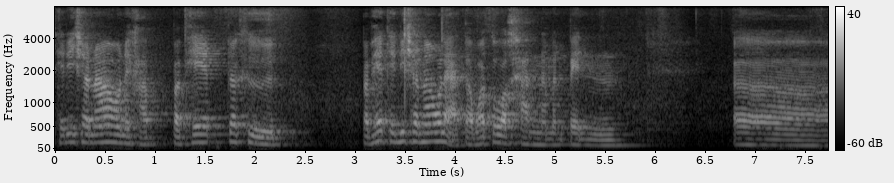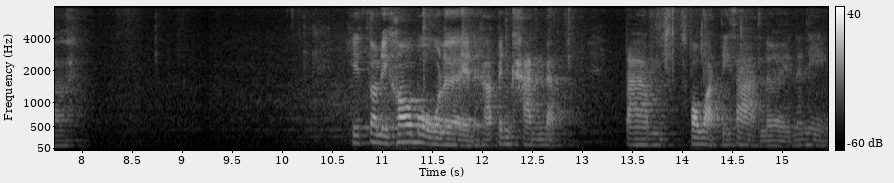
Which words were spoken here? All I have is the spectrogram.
traditional นะครับ ประเภทก็คือประเภท traditional แหละ แต่ว่าตัวคันนะมันเป็นเอ่อ historical bow เลยนะครับ เป็นคันแบบตามประวัติศาสตร์เลยนั่นเอง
